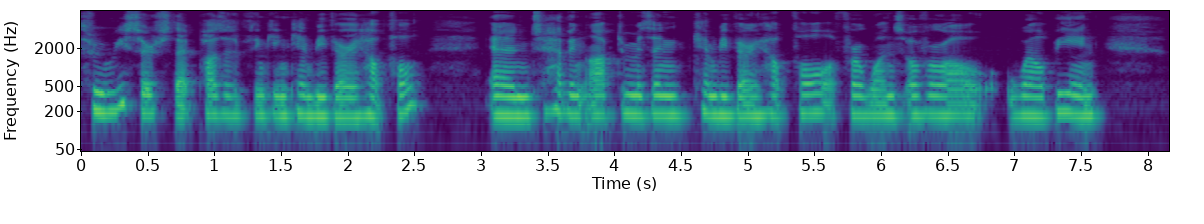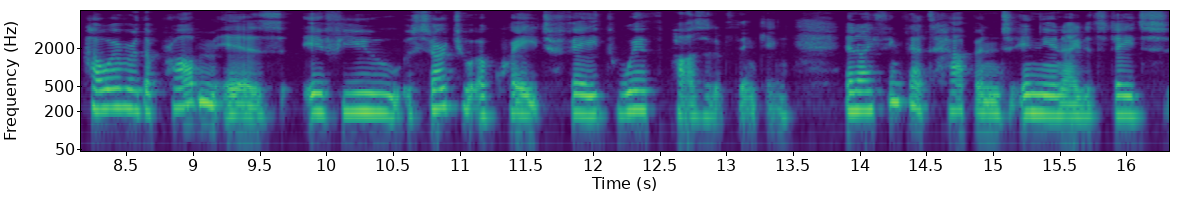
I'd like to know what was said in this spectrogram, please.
through research that positive thinking can be very helpful. And having optimism can be very helpful for one's overall well being. However, the problem is if you start to equate faith with positive thinking. And I think that's happened in the United States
